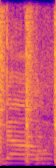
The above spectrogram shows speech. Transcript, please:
Thank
